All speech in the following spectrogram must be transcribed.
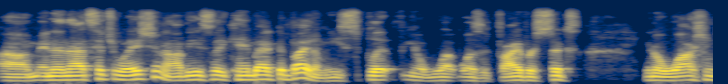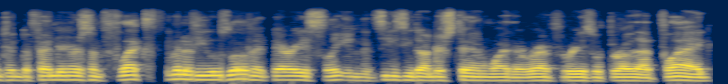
Um, and in that situation, obviously, came back to bite him. He split, you know, what was it, five or six, you know, Washington defenders and flex. Even if he was looking at Darius Slayton, it's easy to understand why the referees would throw that flag,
